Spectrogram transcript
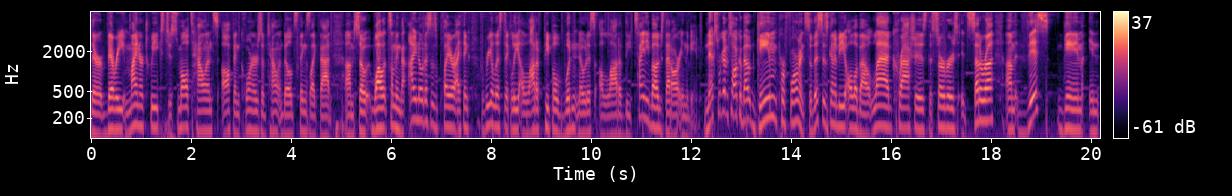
They're very minor tweaks to small talents often corners of talent builds things like that. Um, so while it's something that I notice as a player I think realistically a lot of people wouldn't notice a lot of the tiny bugs that are in the game. Next we're going to talk about game performance. So this is going to be all about lag crashes the servers etc um, this game in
